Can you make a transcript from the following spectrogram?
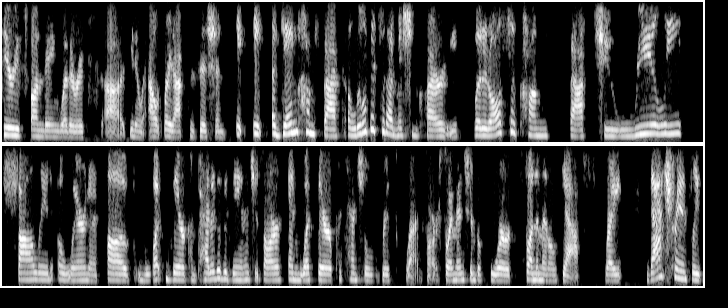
series funding, whether it's uh, you know outright acquisition. It, it again comes back a little bit to that mission clarity, but it also comes back to really solid awareness of what their competitive advantages are and what their potential risk flags are. So I mentioned before fundamental gaps, right? That translates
